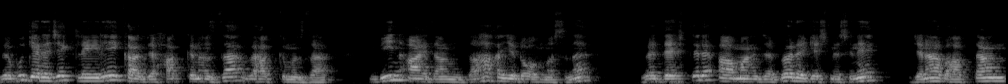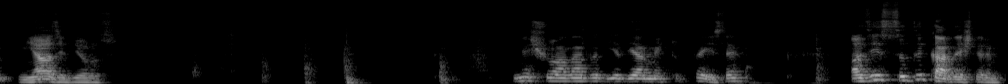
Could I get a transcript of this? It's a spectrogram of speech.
ve bu gelecek Leyle-i Kadri hakkınızda ve hakkımızda bin aydan daha hayırlı olmasını ve defteri amanıza böyle geçmesini Cenab-ı Hak'tan niyaz ediyoruz. Yine şu anlarda bir diğer mektupta ise Aziz Sıddık kardeşlerim,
